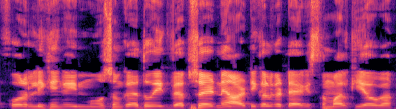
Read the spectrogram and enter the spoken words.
फ़ौरन लिखेंगे मौसम का तो एक वेबसाइट ने आर्टिकल का टैग इस्तेमाल किया होगा।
